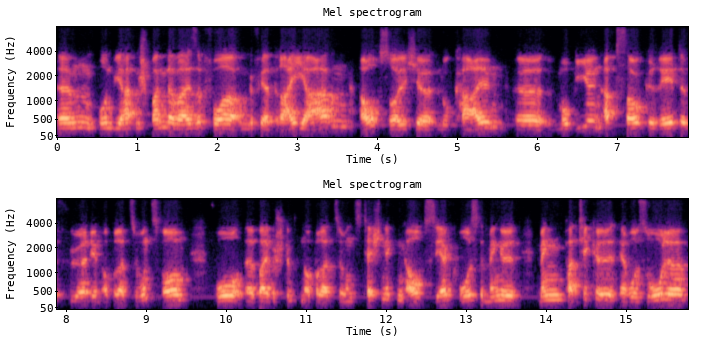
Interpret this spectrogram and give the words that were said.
Ähm, und wir hatten spannenderweise vor ungefähr drei Jahren auch solche lokalen äh, mobilen Absauggeräte für den Operationsraum, wo äh, bei bestimmten Operationstechniken auch sehr große Mängel, Mengen Partikel, Aerosole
